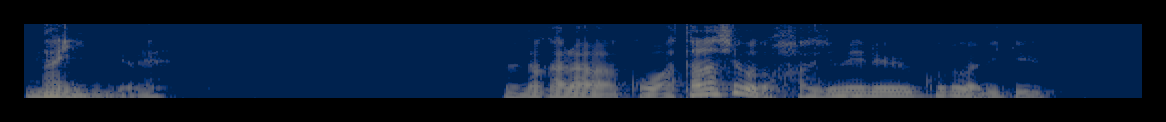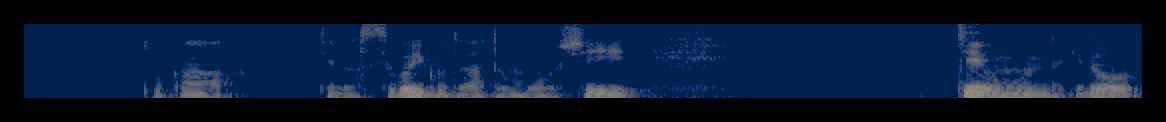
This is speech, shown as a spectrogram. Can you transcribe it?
ないんだよね。だからこう新しいことを始めることができるとかっていうのはすごいことだと思うしって思うんだけど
